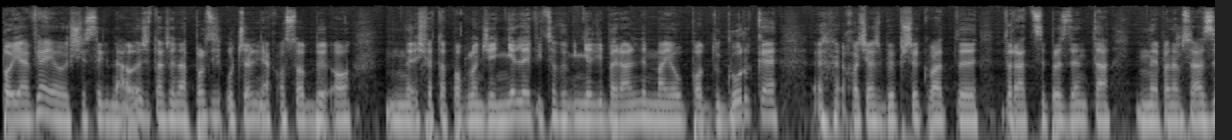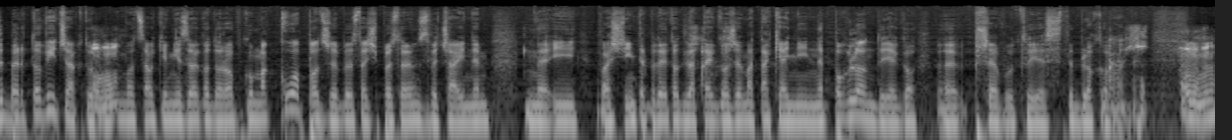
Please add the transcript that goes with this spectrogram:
pojawiają się sygnały, że także na polskich uczelniach osoby o mm, światopoglądzie nielewicowym i nieliberalnym mają pod górkę. Chociażby przykład y, doradcy prezydenta mm, pana profesora Zybertowicza, który mhm. mimo całkiem niezłego dorobku ma kłopot, żeby zostać profesorem zwyczajnym mm, i właśnie interpretuje to dlatego, że ma takie, a nie inne poglądy. Jego e, przewód jest blokowany. Mhm.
